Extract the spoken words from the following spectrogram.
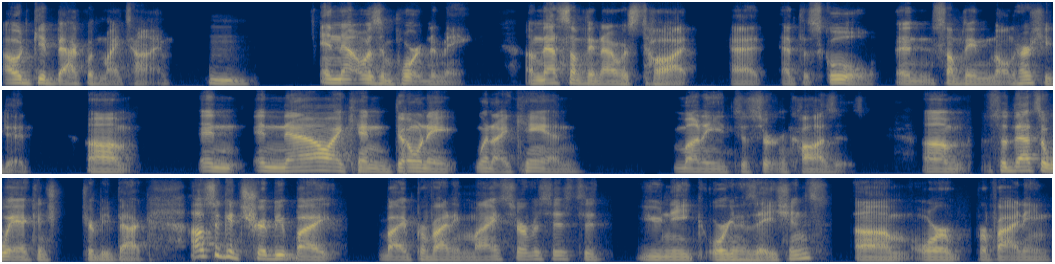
I would give back with my time. Hmm, and that was important to me. Um, that's something I was taught at at the school, and something Milton Hershey did. Um, and and now I can donate when I can money to certain causes. Um, so that's a way I contribute back. I also contribute by by providing my services to unique organizations um, or providing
